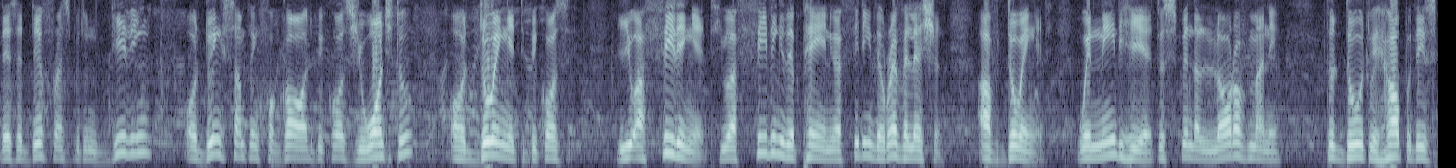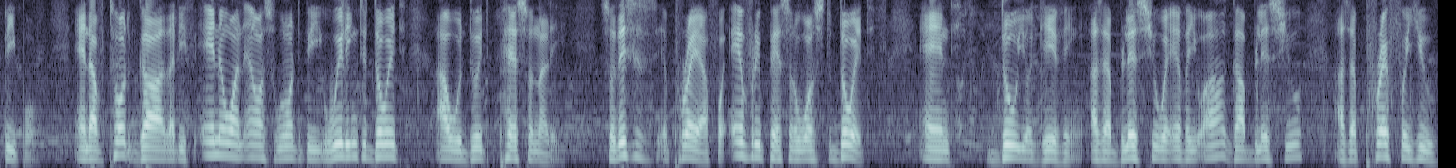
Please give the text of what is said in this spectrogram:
there's a difference between giving or doing something for God because you want to, or doing it because you are feeling it. You are feeling the pain. You are feeling the revelation of doing it. We need here to spend a lot of money to do to help these people. And I've told God that if anyone else will not be willing to do it, I will do it personally. So this is a prayer for every person who wants to do it and do your giving. As I bless you wherever you are, God bless you. As I pray for you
